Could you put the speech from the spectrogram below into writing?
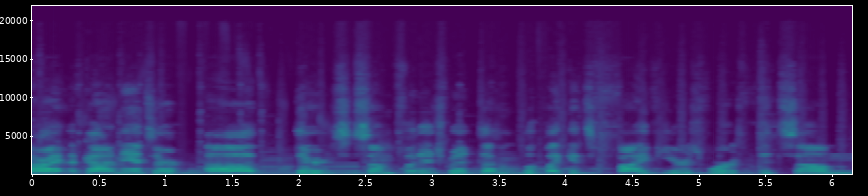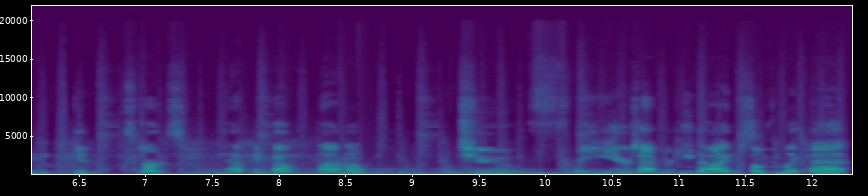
All right, I've got an answer. Uh, there's some footage, but it doesn't look like it's five years worth. It's um, it starts happening about I don't know, two, three years after he died, or something like that.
